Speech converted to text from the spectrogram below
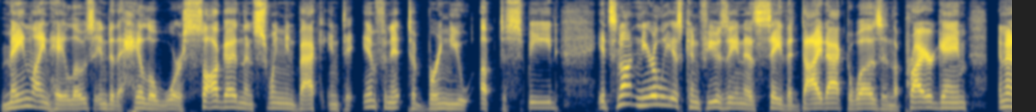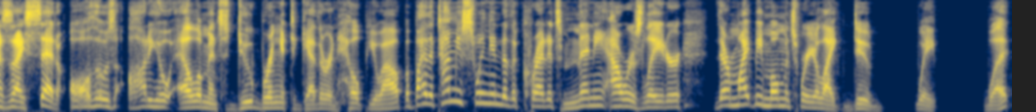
mainline Halos into the Halo War saga and then swinging back into Infinite to bring you up to speed. It's not nearly as confusing as, say, the Didact was in the prior game. And as I said, all those audio elements do bring it together and help you out. But by the time you swing into the credits many hours later, there might be moments where you're like, dude, wait, what?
